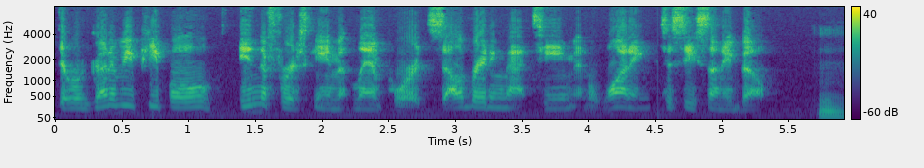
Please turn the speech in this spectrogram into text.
there were going to be people in the first game at Lamport celebrating that team and wanting to see Sonny Bill. Hmm.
